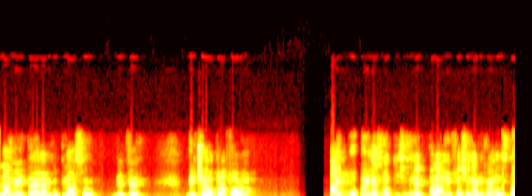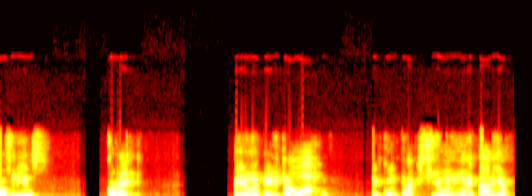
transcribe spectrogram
la meta de largo plazo del Fed. Dicho de otra forma, ¿hay buenas noticias en el plano inflacionario en los Estados Unidos? Correcto. Pero el trabajo de contracción monetaria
